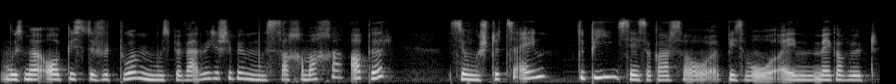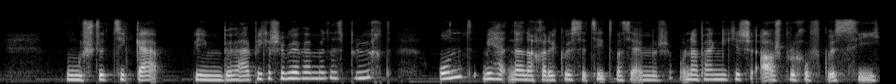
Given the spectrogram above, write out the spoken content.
muss man auch etwas dafür tun, man muss Bewerbungen schreiben, man muss Sachen machen, aber sie unterstützen einen dabei, sie haben sogar so etwas, wo einem mega würde Unterstützung geben beim Bewerbungen schreiben, wenn man das braucht. Und wir hatten dann nach einer gewissen Zeit, was ja immer unabhängig ist, Anspruch auf eine gewisse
